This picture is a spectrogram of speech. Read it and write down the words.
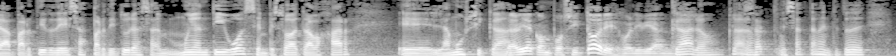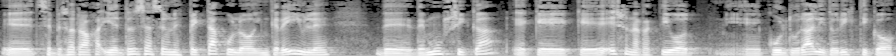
a partir de esas partituras eh, muy antiguas se empezó a trabajar eh, la música. Había compositores bolivianos. Claro, claro, Exacto. exactamente. Entonces eh, se empezó a trabajar y entonces se hace un espectáculo increíble de, de música eh, que, que es un atractivo cultural y turístico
